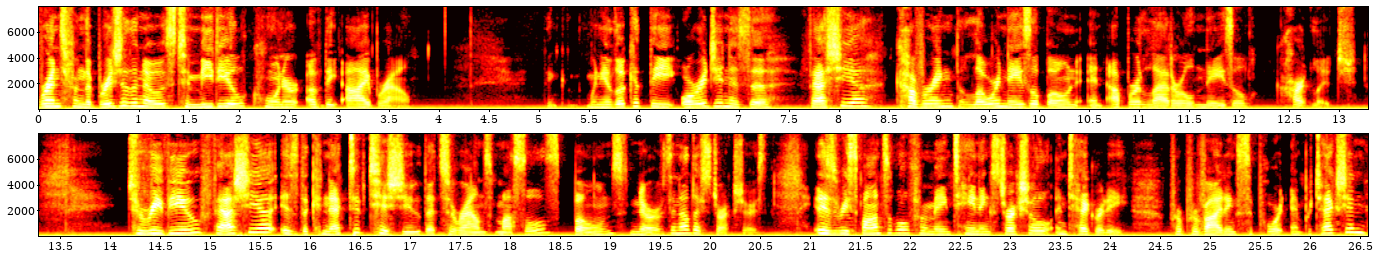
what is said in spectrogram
runs from the bridge of the nose to medial corner of the eyebrow. when you look at the origin is the fascia covering the lower nasal bone and upper lateral nasal cartilage. To review, fascia is the connective tissue that surrounds muscles, bones, nerves, and other structures. It is responsible for maintaining structural integrity, for providing support and protection,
